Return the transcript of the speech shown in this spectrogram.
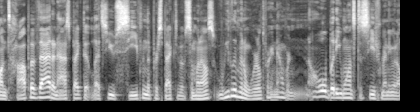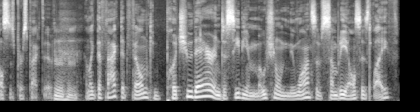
on top of that an aspect that lets you see from the perspective of someone else. We live in a world right now where nobody wants to see from anyone else's perspective, mm-hmm. and like the fact that film can put you there and to see the emotional nuance of somebody else's life.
